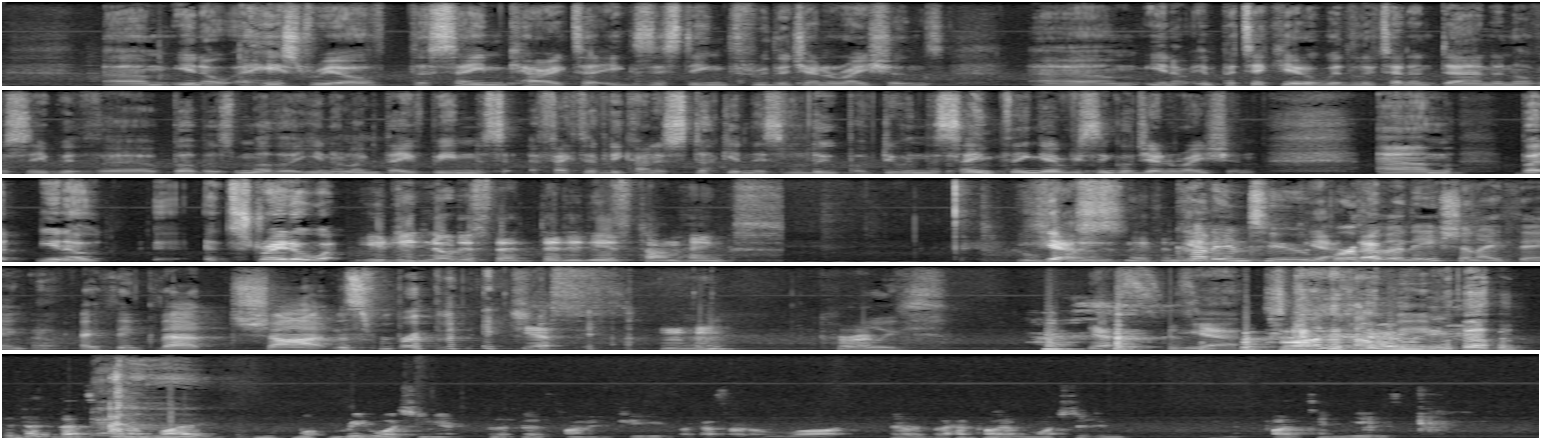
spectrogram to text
um, you know a history of the same character existing through the generations. Um, you know, in particular with Lieutenant Dan and obviously with uh, Bubba's mother, you know, like they've been effectively kind of stuck in this loop of doing the same thing every single generation. Um, but you know, it- straight away, You did notice that, that it is Tom Hanks. Who Yes. Nathan Cut Bedford. into Yeah, Birth of a was- Nation, I think. I think that shot is from Birth of a Nation. Yes. Mm-hmm. Correct. Yes. yeah, That's right. Uncomfy. And that, that's kind of like rewatching it for the first time in a few years. Like I saw it a lot, earlier, but I have probably haven't watched it in five, ten years.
